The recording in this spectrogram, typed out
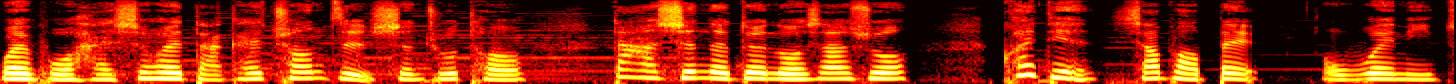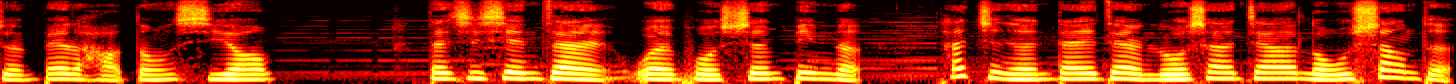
外婆还是会打开窗子，伸出头，大声地对罗莎说：“快点，小宝贝，我为你准备了好东西哦。”但是现在外婆生病了，她只能待在罗莎家楼上的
